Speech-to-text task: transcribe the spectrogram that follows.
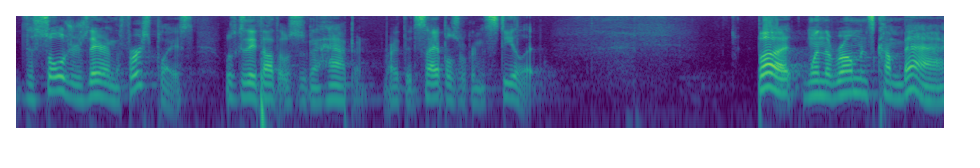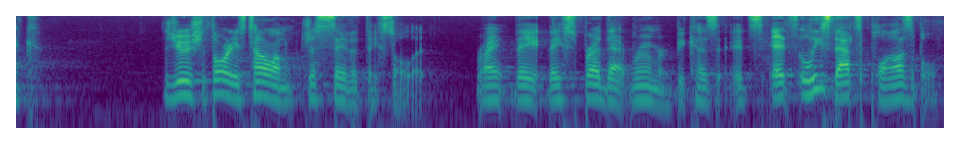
the soldiers there in the first place was because they thought that was going to happen, right? The disciples were going to steal it. But when the Romans come back, the Jewish authorities tell them just say that they stole it, right? They, they spread that rumor because it's, it's at least that's plausible.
